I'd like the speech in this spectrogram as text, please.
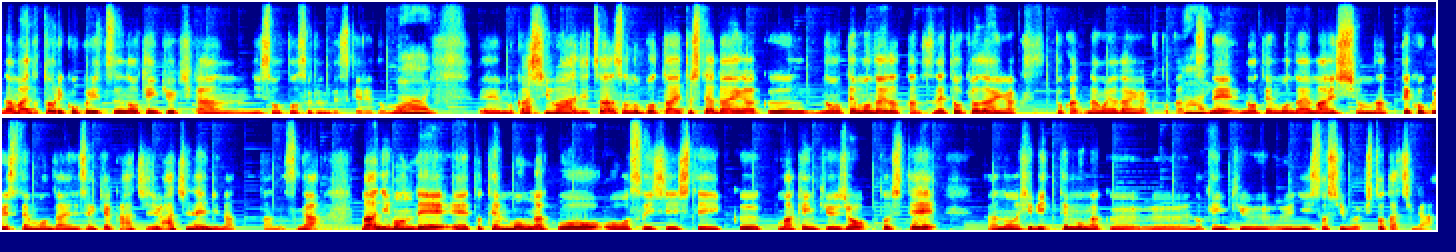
名前の通り国立の研究機関に相当するんですけれども、はい、えー昔は実はその母体としては大学の天文台だったんですね。東京大学とか名古屋大学とかですね、の天文台はまあ一緒になって国立天文台に1988年になったんですが、まあ、日本で、えー、と天文学をお推進していく、まあ、研究所としてあの日々天文学の研究に勤しむ人たちが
